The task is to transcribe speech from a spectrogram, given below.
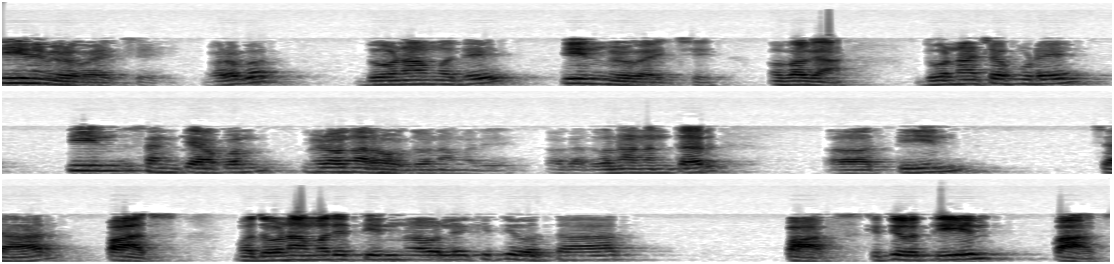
तीन मिळवायचे. बरोबर? दोनामध्ये तीन मिळवायचे. बघा दोनाच्या पुढे तीन संख्या आपण मिळवणार आहोत दोनामध्ये. बघा दोनानंतर तीन चार पाच. मग दोनामध्ये तीन मिळवले किती होतात? पाच. किती होतील? पाच.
